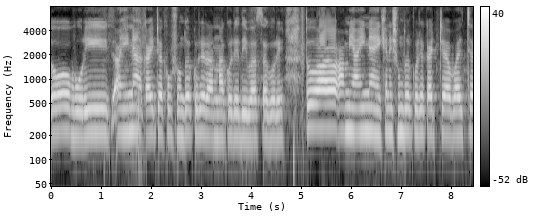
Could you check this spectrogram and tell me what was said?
তো ভুঁড়ি আইনা কাইটা খুব সুন্দর করে রান্না করে দিই বাচ্চা করে। তো আমি আইনা এখানে সুন্দর করে কাইটা বাচ্চা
